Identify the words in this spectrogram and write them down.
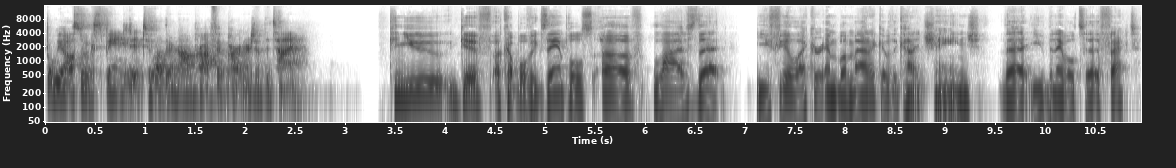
but we also expanded it to other nonprofit partners at the time. Can you give a couple of examples of lives that you feel like are emblematic of the kind of change that you've been able to affect?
